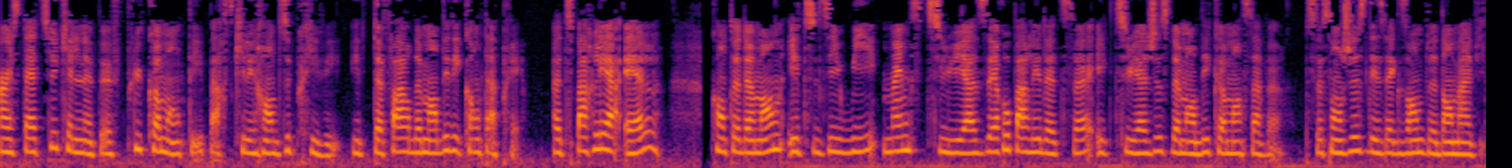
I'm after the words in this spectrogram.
un statut qu'elles ne peuvent plus commenter parce qu'il est rendu privé et de te faire demander des comptes après. As-tu parlé à elle? Qu'on te demande et tu dis oui, même si tu lui as zéro parlé de ça et que tu lui as juste demandé comment ça va. Ce sont juste des exemples dans ma vie.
